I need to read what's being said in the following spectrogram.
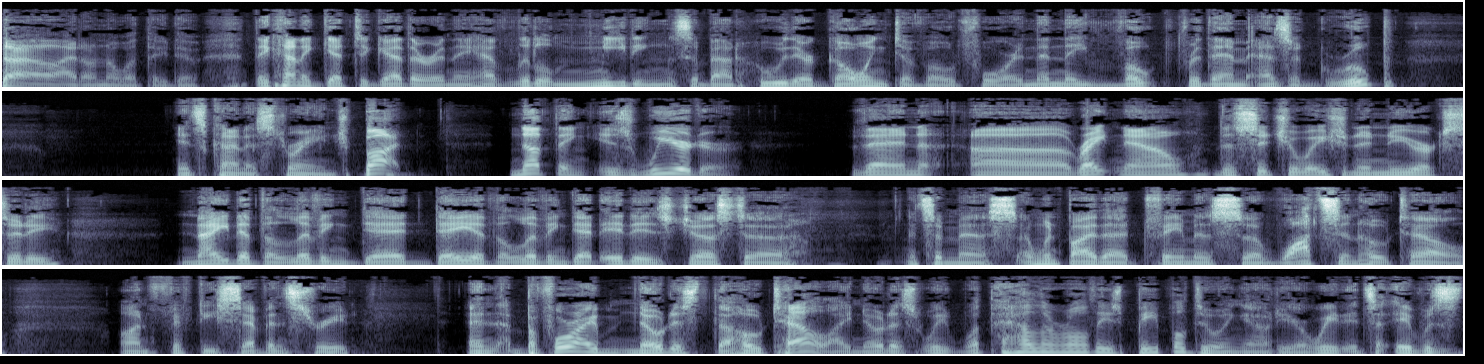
I don't know what they do. They kind of get together and they have little meetings about who they're going to vote for, and then they vote for them as a group. It's kind of strange, but nothing is weirder than uh, right now the situation in New York City. Night of the Living Dead, Day of the Living Dead. It is just a, it's a mess. I went by that famous uh, Watson Hotel on 57th Street. And before I noticed the hotel, I noticed, wait, what the hell are all these people doing out here? Wait, it's it was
